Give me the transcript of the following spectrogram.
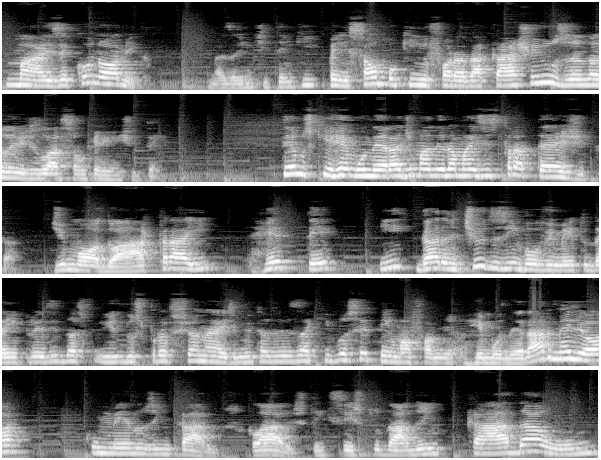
mais econômica. Mas a gente tem que pensar um pouquinho fora da caixa e usando a legislação que a gente tem. Temos que remunerar de maneira mais estratégica, de modo a atrair, reter e garantir o desenvolvimento da empresa e, das, e dos profissionais. Muitas vezes aqui você tem uma família remunerar melhor com menos encargos. Claro, isso tem que ser estudado em cada um,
